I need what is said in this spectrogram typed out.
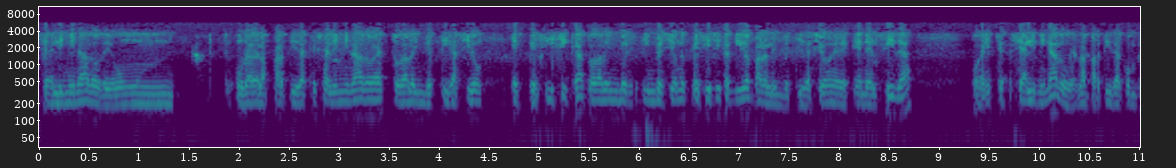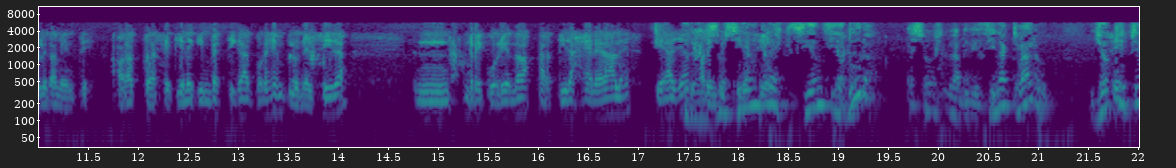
se ha eliminado de un una de las partidas que se ha eliminado es toda la investigación específica, toda la inversión específica que iba para la investigación en el SIDA, pues este, se ha eliminado de la partida completamente. Ahora pues se tiene que investigar, por ejemplo, en el SIDA mm, recurriendo a las partidas generales que haya para eso investigación. Siempre es ciencia dura. Eso es la medicina, claro. Yo que estoy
